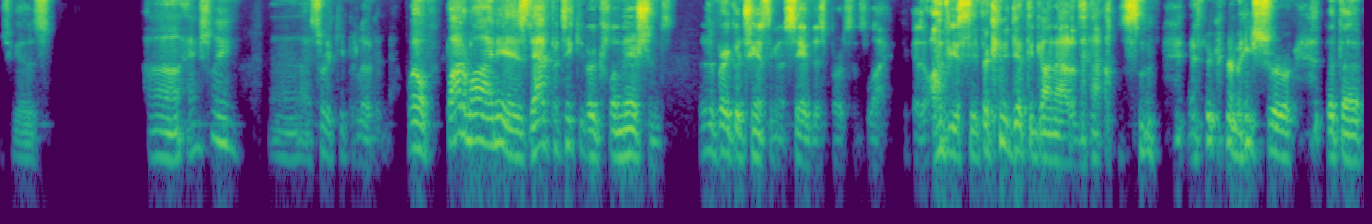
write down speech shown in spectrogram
She goes, Uh, actually, uh, I sort of keep it loaded now. Well, bottom line is that particular clinician, there's a very good chance they're going to save this person's life because obviously they're going to get the gun out of the house and they're going to make sure that the,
